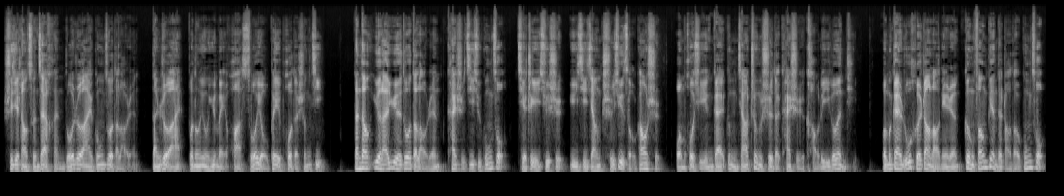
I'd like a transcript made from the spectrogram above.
世界上存在很多热爱工作的老人，但热爱不能用于美化所有被迫的生计。但当越来越多的老人开始继续工作，且这一趋势预计将持续走高时，我们或许应该更加正式地开始考虑一个问题：我们该如何让老年人更方便地找到工作？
